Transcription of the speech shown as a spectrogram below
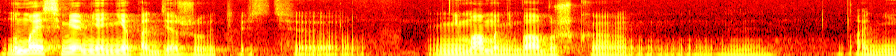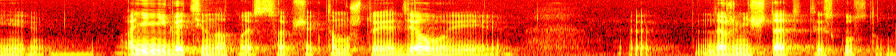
Ну, моя семья меня не поддерживает, то есть э, ни мама, ни бабушка, они, они негативно относятся вообще к тому, что я делаю, и э, даже не считают это искусством.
